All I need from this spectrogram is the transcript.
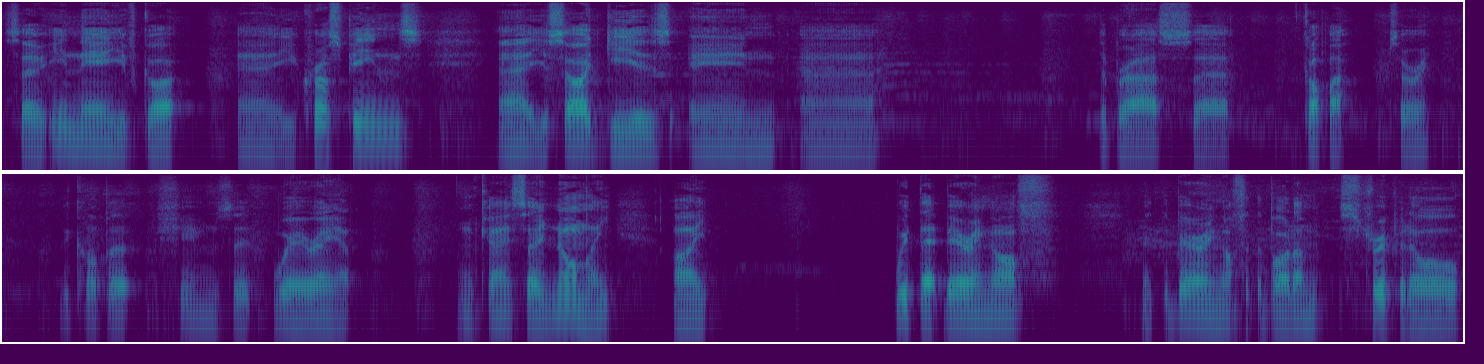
So in there you've got uh, your cross pins, uh, your side gears and uh, the brass uh, copper, sorry, the copper shims that wear out. Okay, so normally I whip that bearing off, whip the bearing off at the bottom, strip it all,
